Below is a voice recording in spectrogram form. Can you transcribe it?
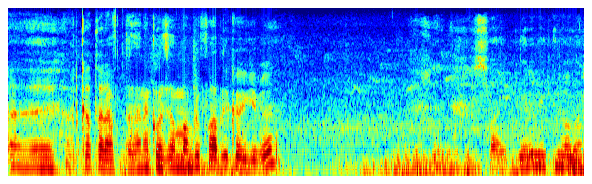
e, arka tarafta. Hani kocaman bir fabrika gibi. Şey, sahipleri bekliyorlar.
